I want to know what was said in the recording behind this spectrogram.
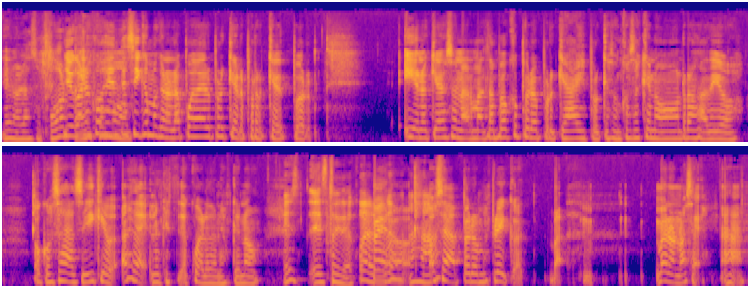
Ya no la soporta. Yo conozco como- gente así como que no la puede ver porque, porque por... Y yo no quiero sonar mal tampoco, pero porque, ay, porque son cosas que no honran a Dios. O cosas así que, o sea, en las que estoy de acuerdo, en las que no. Es- estoy de acuerdo. Pero, ajá. o sea, pero me explico. Va- Bueno, no sé. Ajá.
